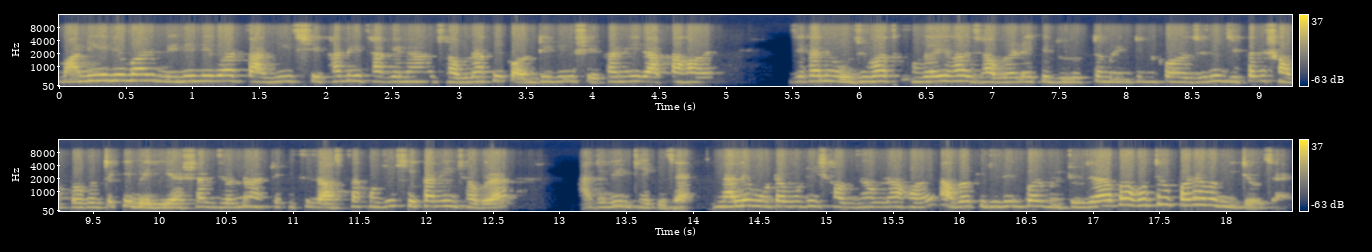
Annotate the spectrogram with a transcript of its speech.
মানিয়ে নেওয়ার, মেনে নেওয়ার তাগিদ সেখানেই থাকে না। ঝগড়াকে কন্টিনিউ সেখানেই রাখা হয়। যেখানে অজুহাত খোঁজাই হয়, ঝগড়া রেখে দূরত্ব মেনটেন করার জন্য, যেখানে সম্পর্ক থেকে বেরিয়ে আসার জন্য একটা কিছু রাস্তা খোঁজে, সেখানেই ঝগড়া এতদিন থেকে যায়। নালে মোটামুটি সব ঝগড়া হয়, আবার কিছুদিন পর মিটেও যায়, আবার হতেও পারে, আবার মিটেও যায়।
